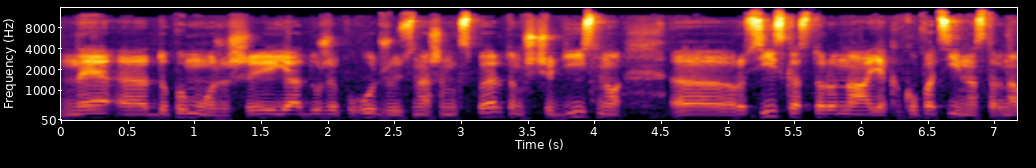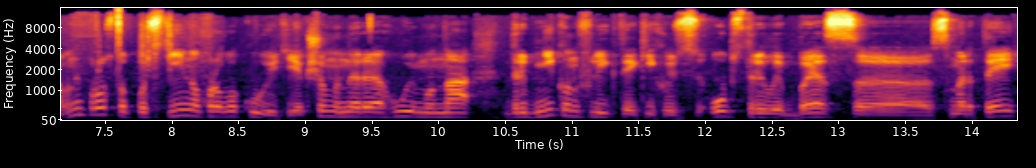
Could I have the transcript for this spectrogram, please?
не е, допоможеш. І я дуже погоджуюсь з нашим експертом, що дійсно е, російська сторона, як окупаційна сторона, вони просто постійно провокують. І якщо ми не реагуємо на дрібні конфлікти, якихось обстріли без е, смертей,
